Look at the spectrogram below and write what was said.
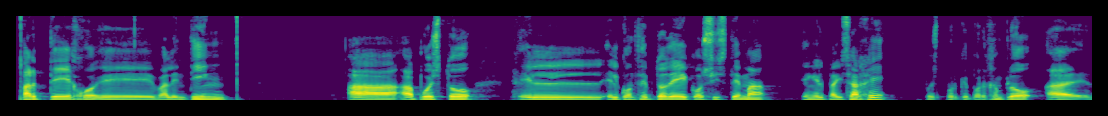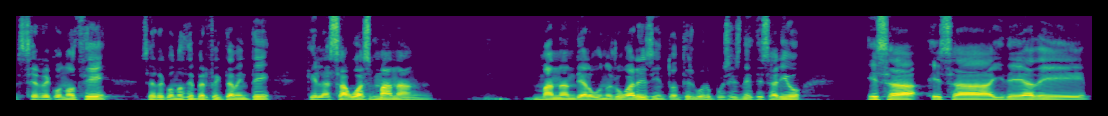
parte, eh, Valentín ha, puesto el, concepto de ecosistema en el paisaje, pues porque, por ejemplo, se, reconoce, se reconoce perfectamente que las aguas manan, manan de algunos lugares y entonces, bueno, pues es necesario esa, esa idea de,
